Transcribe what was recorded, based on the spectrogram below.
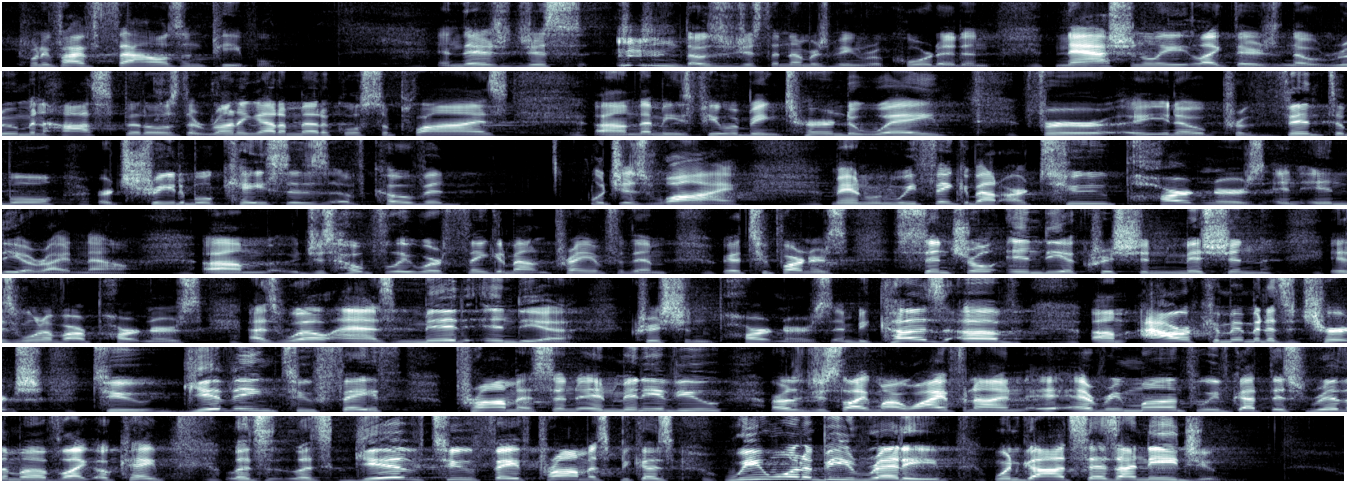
25,000 people and there's just those are just the numbers being recorded. And nationally like there's no room in hospitals. They're running out of medical supplies. Um, that means people are being turned away for uh, you know preventable or treatable cases of covid which is why, man, when we think about our two partners in India right now, um, just hopefully we're thinking about and praying for them. We have two partners. Central India Christian Mission is one of our partners, as well as Mid India Christian Partners. And because of um, our commitment as a church to giving to faith promise. And, and many of you are just like my wife and I, and every month we've got this rhythm of like, okay, let's, let's give to faith promise because we want to be ready when God says, I need you.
